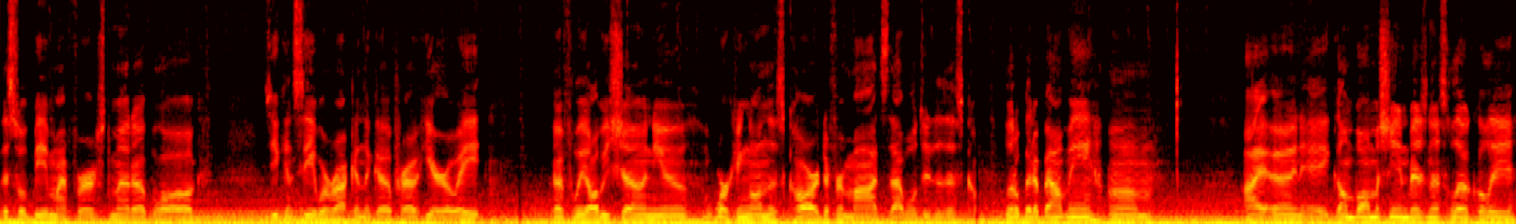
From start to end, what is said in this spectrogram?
This will be my first moto blog. As you can see we're rocking the GoPro Hero 8 hopefully I'll be showing you working on this car different mods that we'll do to this car. A little bit about me. Um, I own a gumball machine business locally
